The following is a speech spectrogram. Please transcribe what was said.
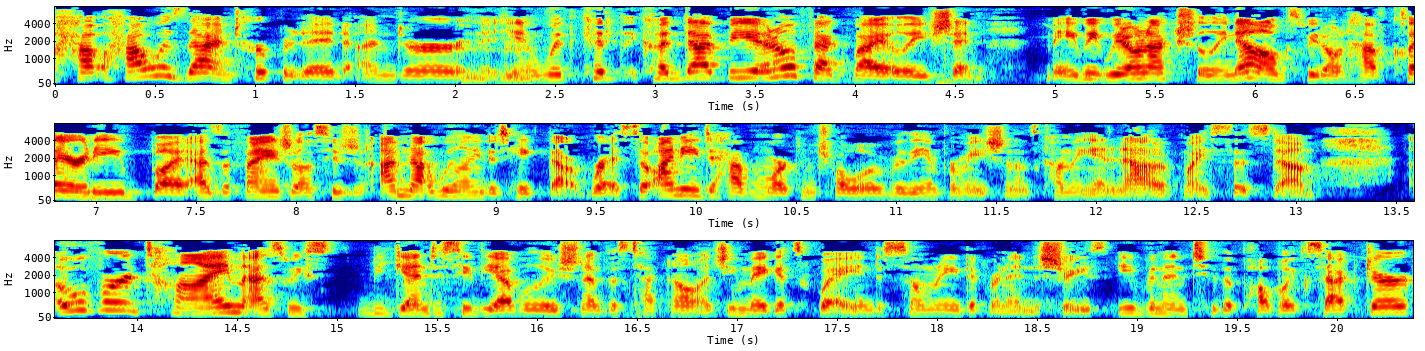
How how is that interpreted under mm-hmm. you know with could could that be an OFAC violation? Maybe we don't actually know because we don't have clarity. But as a financial institution, I'm not willing to take that risk. So I need to have more control over the information that's coming in and out of my system. Over time, as we begin to see the evolution of this technology make its way into so many different industries, even into the public sector,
